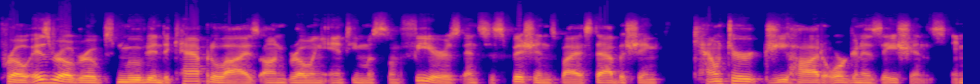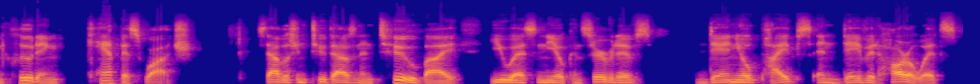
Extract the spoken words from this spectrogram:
Pro Israel groups moved in to capitalize on growing anti Muslim fears and suspicions by establishing counter jihad organizations, including Campus Watch, established in 2002 by U.S. neoconservatives Daniel Pipes and David Horowitz.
